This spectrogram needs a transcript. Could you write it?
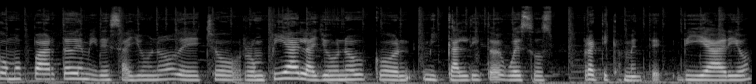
como parte de mi desayuno. De hecho, rompía el ayuno con mi caldito de huesos prácticamente diario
